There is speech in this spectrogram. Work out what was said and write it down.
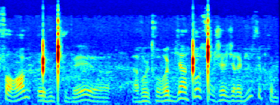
Forum et vous pouvez, euh, bah, vous le trouverez bientôt sur GLG Review, c'est promis.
